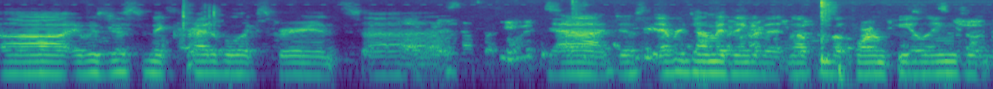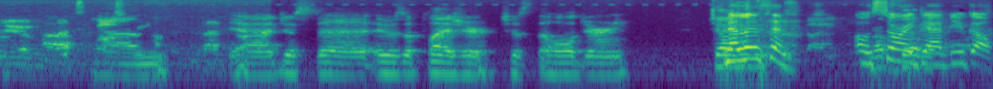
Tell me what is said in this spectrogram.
Uh, it was just an incredible experience. Uh, yeah, just every time I think of it, nothing but warm feelings. And, um, yeah, just uh, it was a pleasure, just the whole journey. John, Now listen. Oh, sorry, go. Deb, you go.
